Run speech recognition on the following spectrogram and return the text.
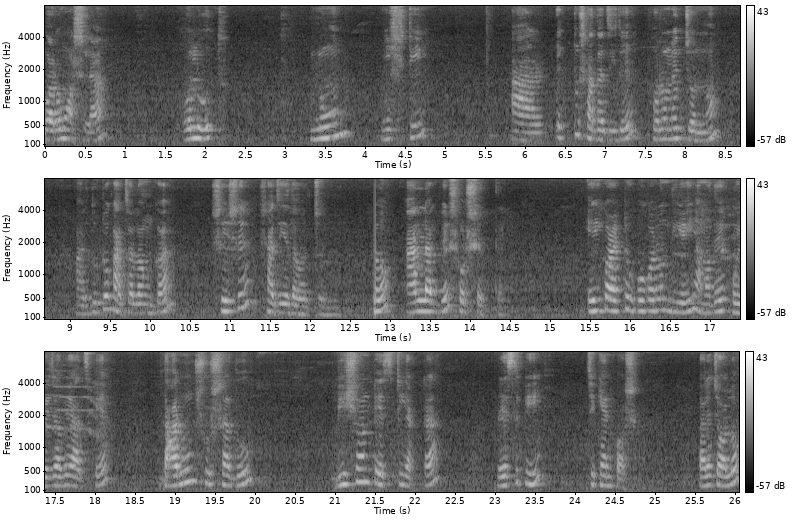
গরম মশলা, হলুদ, নুন, মিষ্টি আর একটু সাদা জিরে ফোড়নের জন্য আর দুটো কাঁচা লঙ্কা শেষে সাজিয়ে দেওয়ার জন্য। তো আর লাগবে সর্ষের তেল। এই কয়েকটা উপকরণ দিয়েই আমাদের হয়ে যাবে আজকে দারুণ সুস্বাদু, ভীষণ টেস্টি একটা রেসিপি চিকেন কষা। তাহলে চলো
